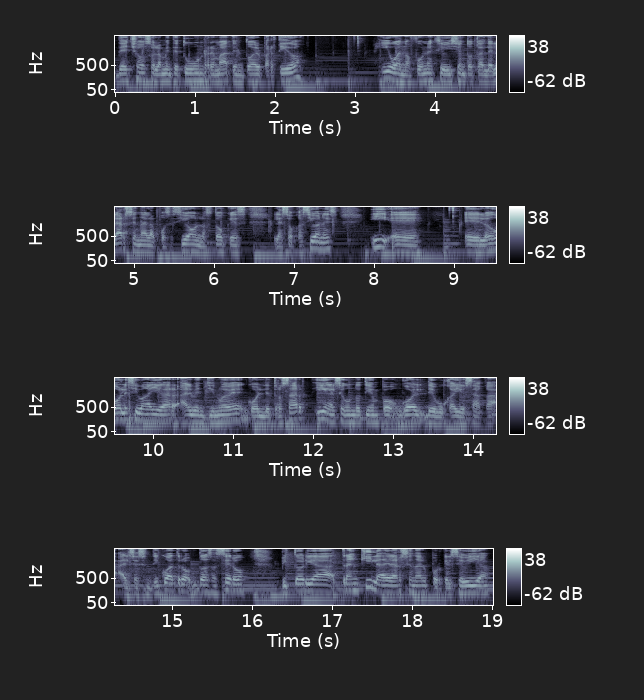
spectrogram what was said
De hecho, solamente tuvo un remate en todo el partido. Y bueno, fue una exhibición total del Arsenal, la posesión, los toques, las ocasiones. Y eh, eh, los goles iban a llegar al 29, gol de Trossard, y en el segundo tiempo, gol de Bukayo Saka al 64, 2 a 0. Victoria tranquila del Arsenal porque el Sevilla,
